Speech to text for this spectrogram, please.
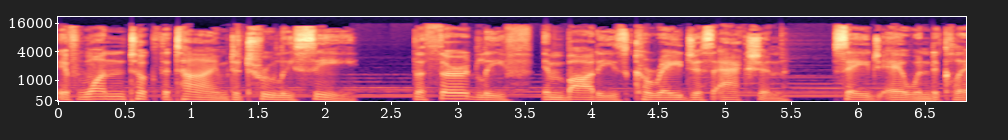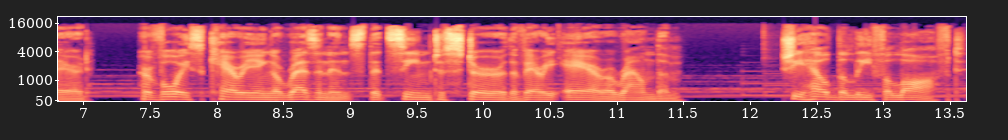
if one took the time to truly see. The third leaf embodies courageous action, Sage Eowyn declared, her voice carrying a resonance that seemed to stir the very air around them. She held the leaf aloft,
